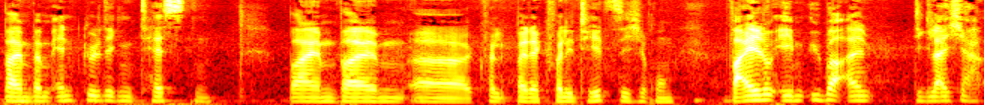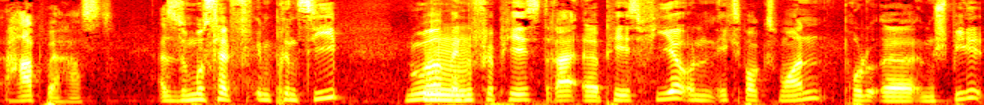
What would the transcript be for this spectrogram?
beim, beim endgültigen Testen, beim, beim, äh, bei der Qualitätssicherung, weil du eben überall die gleiche Hardware hast. Also du musst halt im Prinzip nur, wenn du für PS3, äh, PS4 und Xbox One äh, ein Spiel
